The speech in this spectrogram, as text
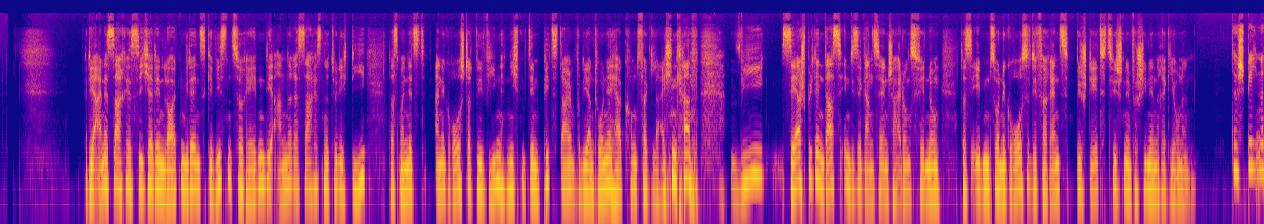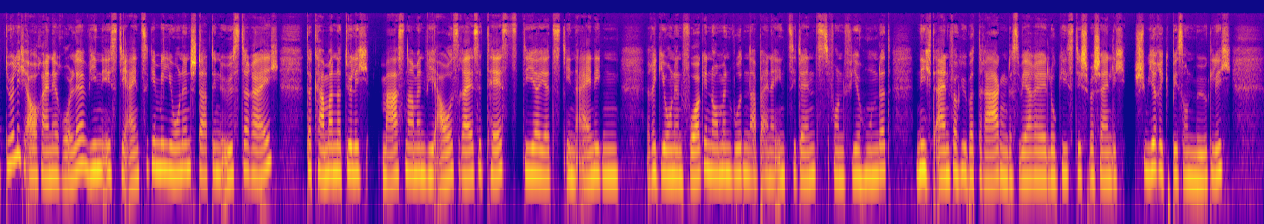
Die eine Sache ist sicher, den Leuten wieder ins Gewissen zu reden. Die andere Sache ist natürlich die, dass man jetzt eine Großstadt wie Wien nicht mit dem Pitztal, wo die Antonia herkommt, vergleichen kann. Wie sehr spielt denn das in diese ganze Entscheidungsfindung, dass eben so eine große Differenz besteht zwischen den verschiedenen Regionen? Das spielt natürlich auch eine Rolle. Wien ist die einzige Millionenstadt in Österreich. Da kann man natürlich Maßnahmen wie Ausreisetests, die ja jetzt in einigen Regionen vorgenommen wurden, ab einer Inzidenz von 400, nicht einfach übertragen. Das wäre logistisch wahrscheinlich schwierig bis unmöglich.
